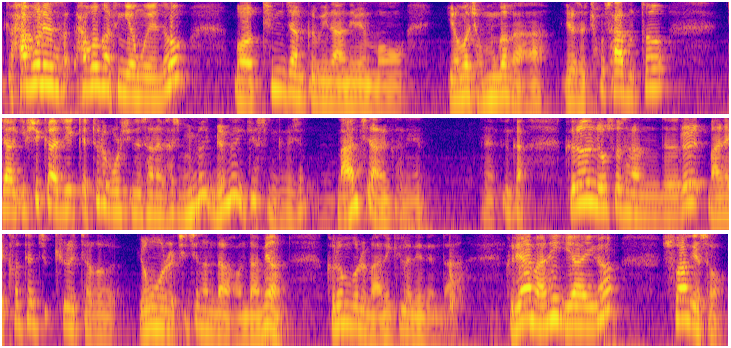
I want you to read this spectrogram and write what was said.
그러니까 학원에서 학원 같은 경우에도 뭐 팀장급이나 아니면 뭐 영어 전문가가 예를 들어서 초사부터 대학 입시까지 꿰뚫어 볼 수 있는 사람이 사실 몇 명, 몇 명 있겠습니까? 그죠? 많지는 않을 거 아니에요? 예, 그러니까 그런 요소 사람들을 만약에 컨텐츠 큐레이터라고 용어를 지칭한다고 한다면 그런 분을 많이 길러내야 된다. 그래야만이 이 아이가 수학에서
